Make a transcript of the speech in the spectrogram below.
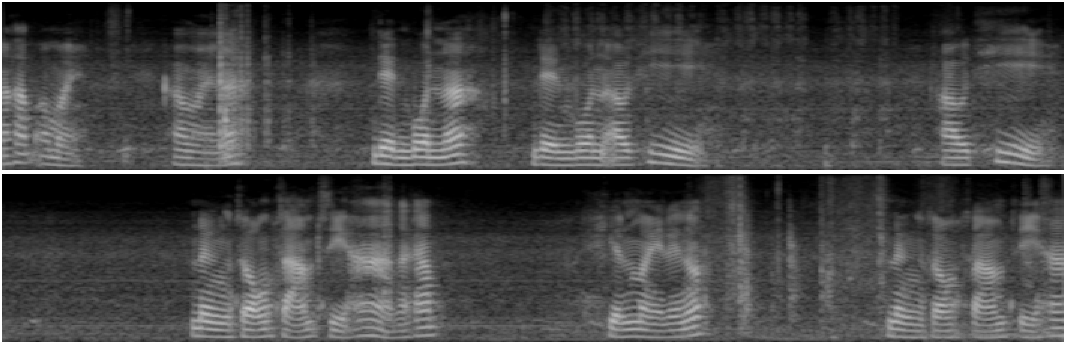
นะครับ เอาใหม่ เอาใหม่นะ เด่นบนนะ เด่นบนเอาที่ เอาที่หนึ่งสองสามสี่ห้านะครับ เขียนใหม่เลยเนาะหนึ่งสองสามสี่ห้า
